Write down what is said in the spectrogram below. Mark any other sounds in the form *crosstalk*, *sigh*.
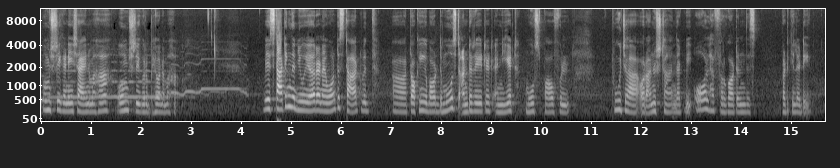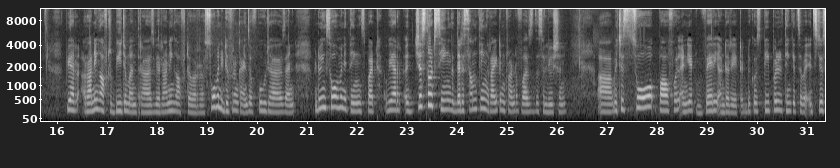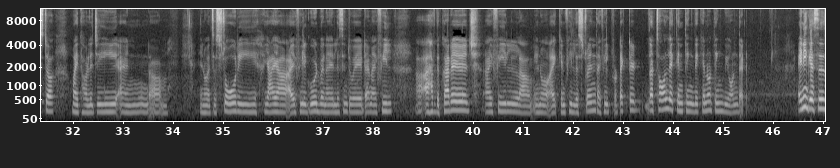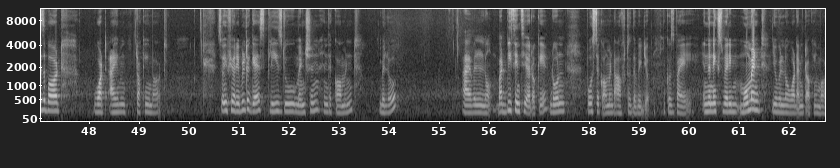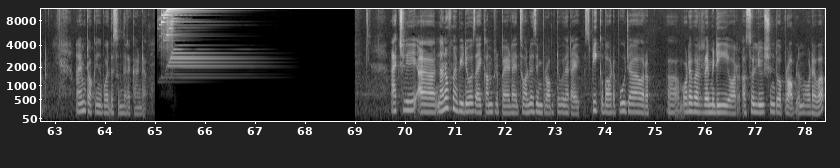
Om Shri Ganeshaya Namaha, Om Shri Gurubhyo Namaha. We are starting the new year, and I want to start with uh, talking about the most underrated and yet most powerful puja or anushthan that we all have forgotten this particular day. We are running after bija mantras, we are running after so many different kinds of pujas, and we're doing so many things, but we are uh, just not seeing that there is something right in front of us, the solution. Uh, which is so powerful and yet very underrated because people think it's a it's just a mythology and um, you know it's a story. Yeah yeah i feel good when i listen to it and i feel uh, i have the courage. I feel um, you know i can feel the strength. I feel protected. That's all they can think. They cannot think beyond that. Any guesses about what i'm talking about? So if you're able to guess please do mention in the comment below I will know. But be sincere, okay? Don't post a comment after the video because by in the next very moment you will know what I'm talking about. I am talking about the Sundarakanda. Actually, uh, none of my videos I come prepared. It's always impromptu that I speak about a puja or a uh, whatever remedy or a solution to a problem or whatever.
